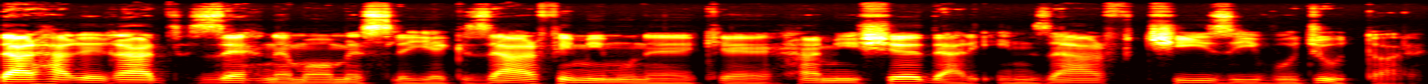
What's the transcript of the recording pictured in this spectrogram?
در حقیقت ذهن ما مثل یک ظرفی میمونه که همیشه در این ظرف چیزی وجود داره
